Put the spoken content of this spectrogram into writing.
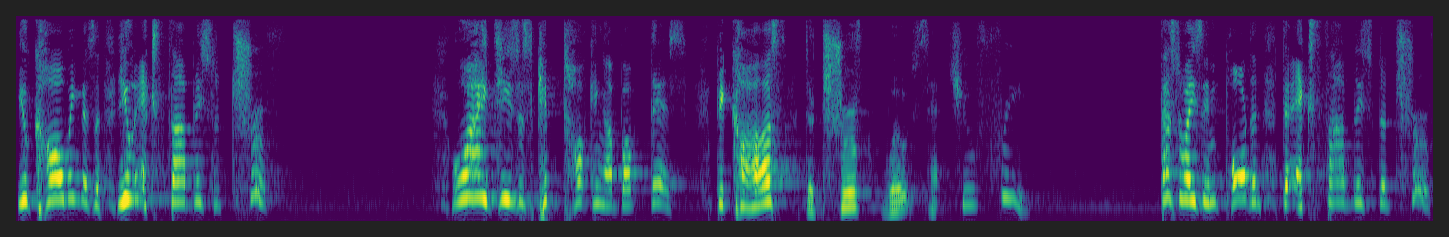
You call witnesses. You establish the truth. Why Jesus keep talking about this? Because the truth will set you free. That's why it's important to establish the truth.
